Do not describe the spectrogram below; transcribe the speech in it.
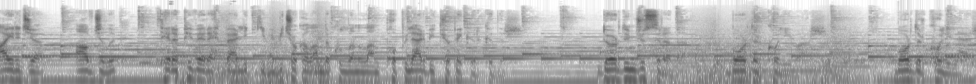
Ayrıca avcılık, terapi ve rehberlik gibi birçok alanda kullanılan popüler bir köpek ırkıdır. Dördüncü sırada Border Collie var. Border Collie'ler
